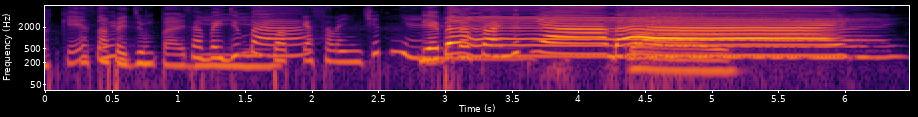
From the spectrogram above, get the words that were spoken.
Oke, okay, sampai jumpa sampai jumpa. podcast selanjutnya. Di episode Bye. selanjutnya. Bye. Bye.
